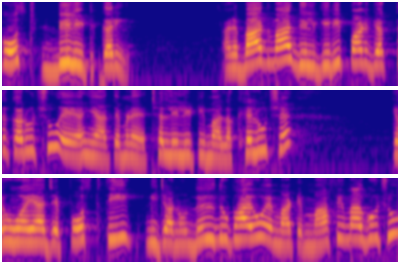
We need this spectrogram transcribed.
પોસ્ટ ડિલીટ કરી. અને બાદમાં દિલગીરી પણ વ્યક્ત કરું છું. એ અહીંયા તેમણે છેલ્લી લીટીમાં લખેલું છે. કે હું અહીંયા જે પોસ્ટથી બીજાનું દિલ દુભાયું, એ માટે માફી માગું છું,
